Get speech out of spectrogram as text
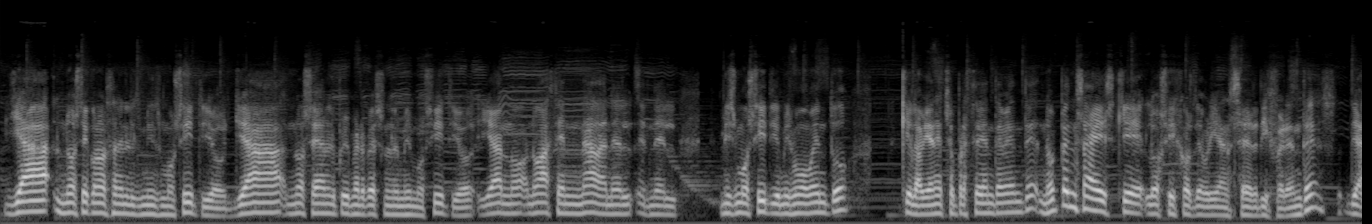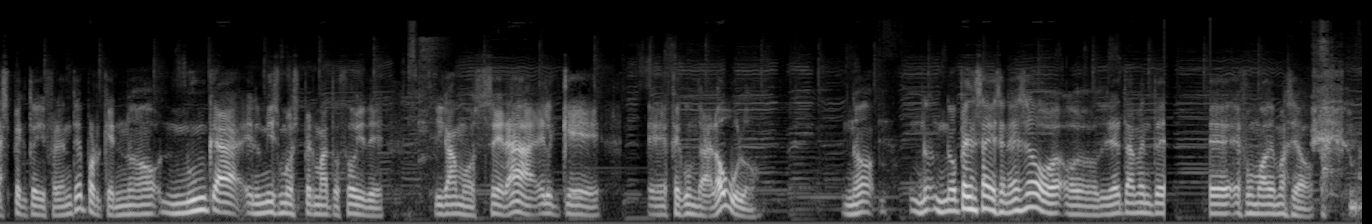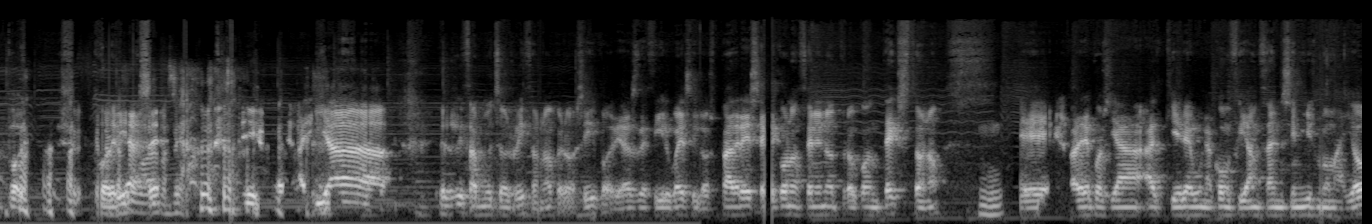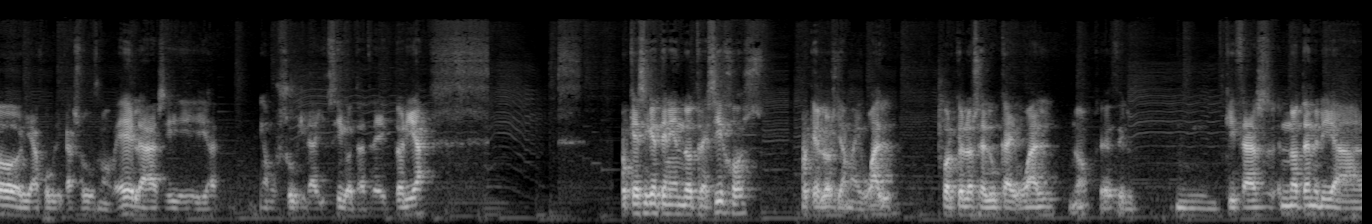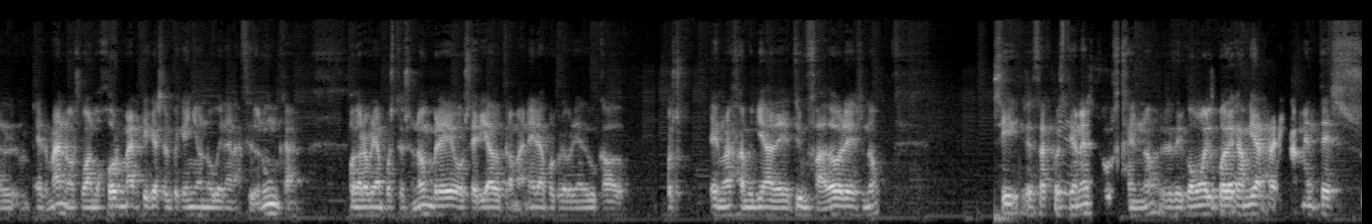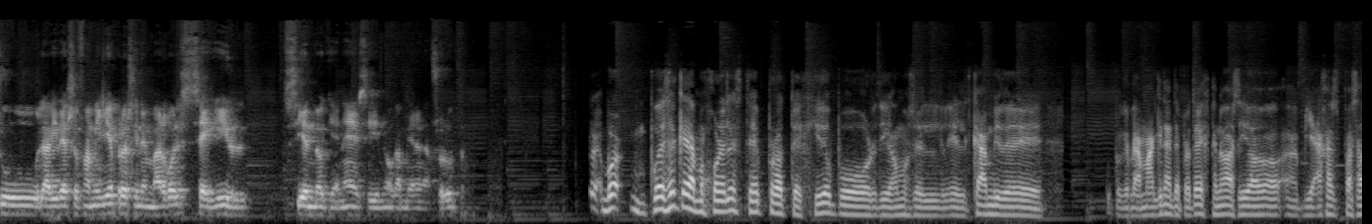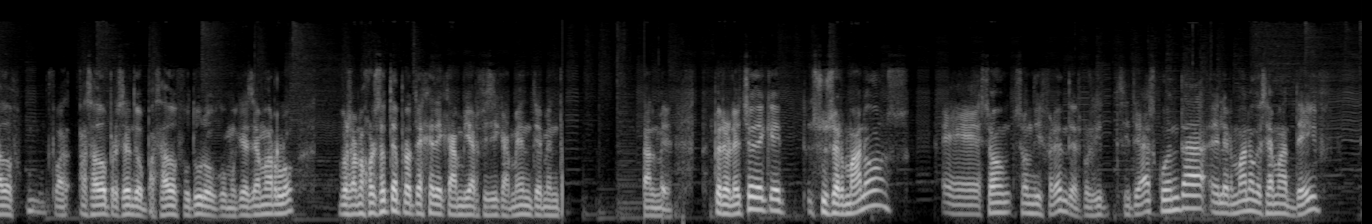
ya no se conocen en el mismo sitio, ya no se dan el primer beso en el mismo sitio, ya no, no hacen nada en el, en el mismo sitio, mismo momento que lo habían hecho precedentemente, ¿no pensáis que los hijos deberían ser diferentes, de aspecto diferente? Porque no nunca el mismo espermatozoide, digamos, será el que eh, fecunda el óvulo. ¿No, no, no pensáis en eso o, directamente he fumado demasiado? Pod- Podría ser. demasiado. Sí, ahí ya es rizar mucho el rizo, ¿no? Pero sí, podrías decir, güey, si los padres se conocen en otro contexto, ¿no? Eh, el padre pues ya adquiere una confianza en sí mismo mayor, ya publica sus novelas y digamos su vida y sigue otra trayectoria. Porque sigue teniendo tres hijos, porque los llama igual, porque los educa igual, ¿no? Es decir, quizás no tendría hermanos, o a lo mejor Marty, que es el pequeño, no hubiera nacido nunca, o no le habrían puesto ese nombre, o sería de otra manera porque lo habrían educado pues, en una familia de triunfadores, ¿no? Sí, estas cuestiones surgen, ¿no? Es decir, cómo él puede cambiar radicalmente su, la vida de su familia, pero sin embargo él seguir siendo quien es y no cambiar en absoluto. Puede ser que a lo mejor él esté protegido por, digamos, el cambio de... Porque la máquina te protege, ¿no? A- viajas pasado, pasado presente o pasado futuro, como quieras llamarlo. Pues a lo mejor eso te protege de cambiar físicamente, mentalmente. Pero el hecho de que sus hermanos eh, son, son diferentes. Porque si, te das cuenta, el hermano que se llama Dave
